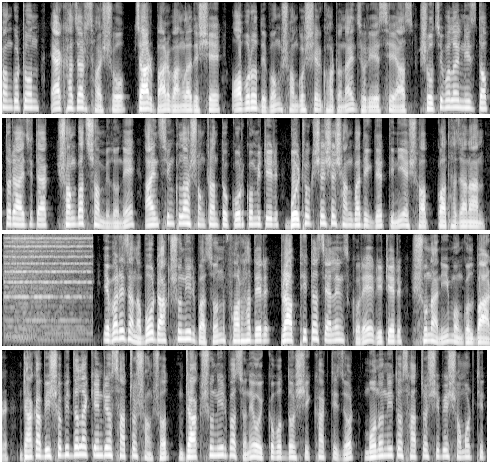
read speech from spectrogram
সংগঠন এক হাজার ছয়শো চারবার বাংলাদেশে অবরোধ এবং সংঘর্ষের ঘটনায় জড়িয়েছে। আজ সচিবালয় নিজ দপ্তরে আয়োজিত এক সংবাদ সম্মেলনে আইনশৃঙ্খলা সংক্রান্ত কোর কমিটির বৈঠক শেষে সাংবাদিকদের তিনি এসব কথা জানান। এবারে জানাব ডাকসু নির্বাচন ফরহাদের প্রার্থিতা চ্যালেঞ্জ করে রিটের শুনানি মঙ্গলবার। ঢাকা বিশ্ববিদ্যালয় কেন্দ্রীয় ছাত্র সংসদ ডাকসু নির্বাচনে ঐক্যবদ্ধ শিক্ষার্থী জোট মনোনীত ছাত্র শিবির সমর্থিত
